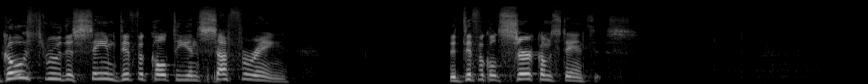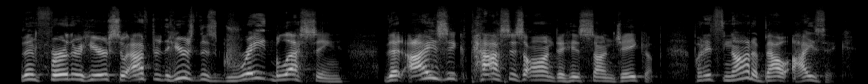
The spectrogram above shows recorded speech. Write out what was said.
go through the same difficulty and suffering, the difficult circumstances. Then, further here, so after the, here's this great blessing that Isaac passes on to his son Jacob. But it's not about Isaac,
